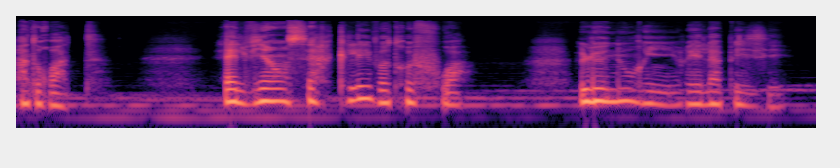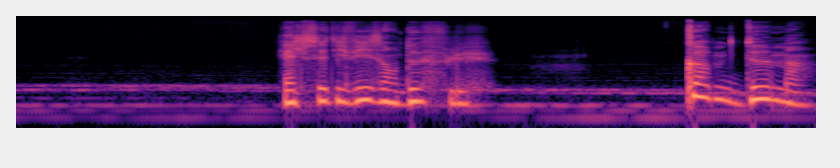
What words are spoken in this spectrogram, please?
à droite. Elle vient encercler votre foie, le nourrir et l'apaiser. Elle se divise en deux flux, comme deux mains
